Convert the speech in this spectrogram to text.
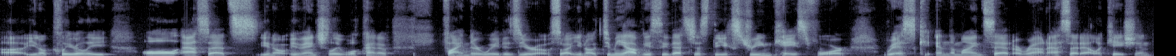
uh, you know, clearly all assets, you know, eventually will kind of find their way to zero. So, you know, to me, obviously that's just the extreme case for risk and the mindset around asset allocation.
